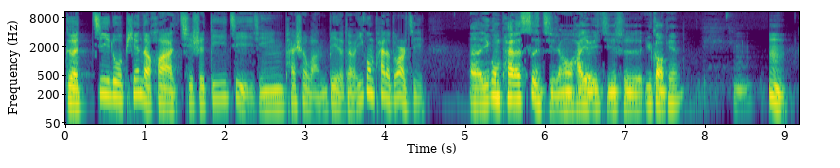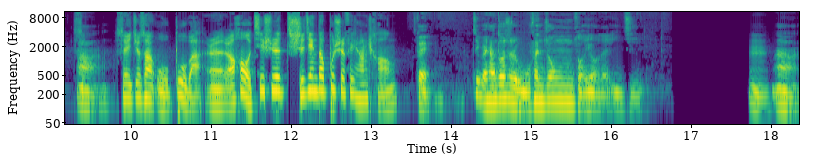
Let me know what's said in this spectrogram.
个纪录片的话，其实第一季已经拍摄完毕了，对吧？一共拍了多少集？呃，一共拍了四集，然后还有一集是预告片。嗯嗯，啊，所以就算五部吧。嗯，然后其实时间都不是非常长。对，基本上都是五分钟左右的一集。嗯啊，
